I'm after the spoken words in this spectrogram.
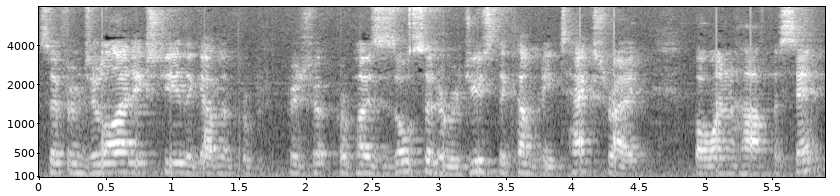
So from July next year, the government pr proposes also to reduce the company tax rate by 1.5%.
